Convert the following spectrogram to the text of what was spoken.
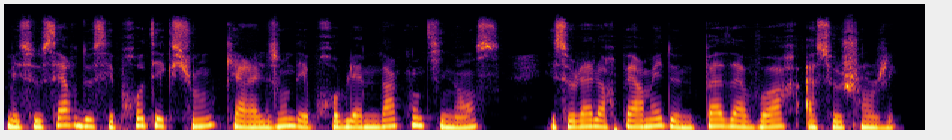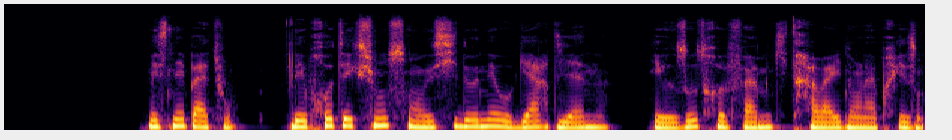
mais se servent de ces protections car elles ont des problèmes d'incontinence et cela leur permet de ne pas avoir à se changer. Mais ce n'est pas tout. Les protections sont aussi données aux gardiennes et aux autres femmes qui travaillent dans la prison.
